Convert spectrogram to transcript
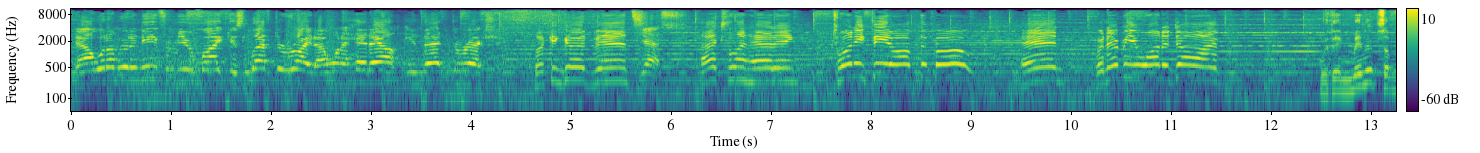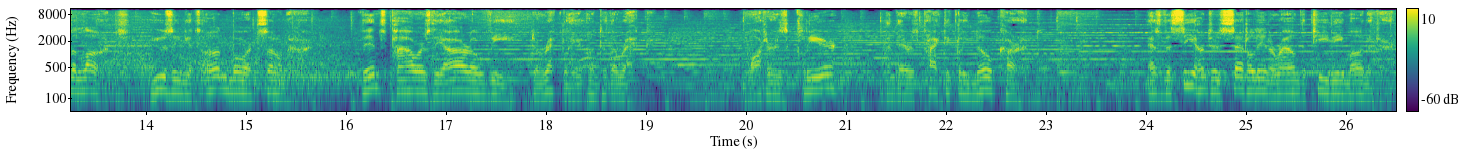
Now, what I'm going to need from you, Mike, is left or right. I want to head out in that direction. Looking good, Vince. Yes. Excellent heading. 20 feet off the boat. And whenever you want to dive. Within minutes of the launch, using its onboard sonar, Vince powers the ROV directly onto the wreck. Water is clear, and there is practically no current. As the sea hunters settle in around the TV monitor,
